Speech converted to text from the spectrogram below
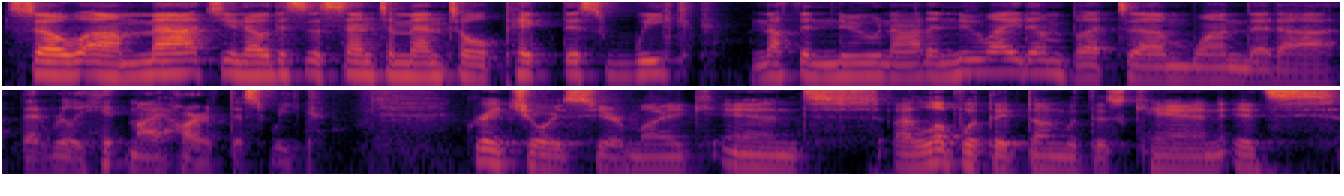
So, um, Matt, you know, this is a sentimental pick this week. Nothing new, not a new item, but um, one that uh, that really hit my heart this week. Great choice here, Mike. And I love what they've done with this can. It's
